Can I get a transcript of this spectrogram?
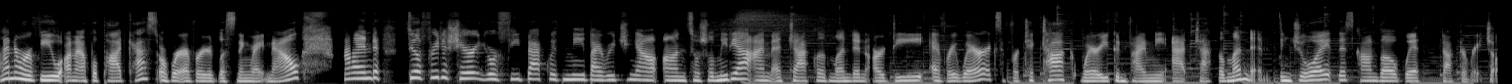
and a review on Apple Podcasts or wherever you're listening right now. And feel free to share your feedback with me by reaching out on social media. I'm at Jaclyn London RD everywhere except for TikTok, where you can find me at Jaclyn London. Enjoy this convo with Dr. Rachel.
